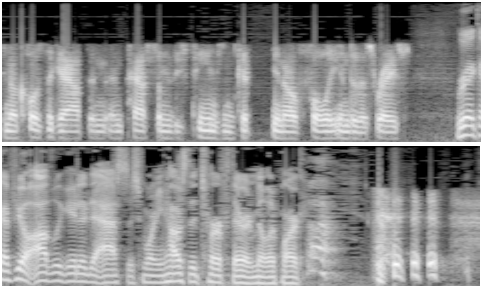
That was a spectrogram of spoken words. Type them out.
you know close the gap and, and pass some of these teams and get you know fully into this race. Rick, I feel obligated to ask this morning. How's the turf there in Miller Park?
